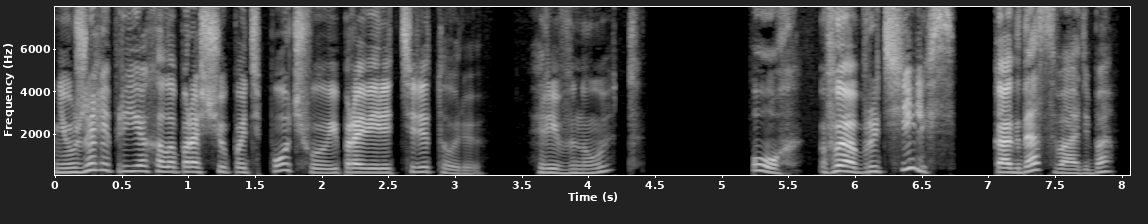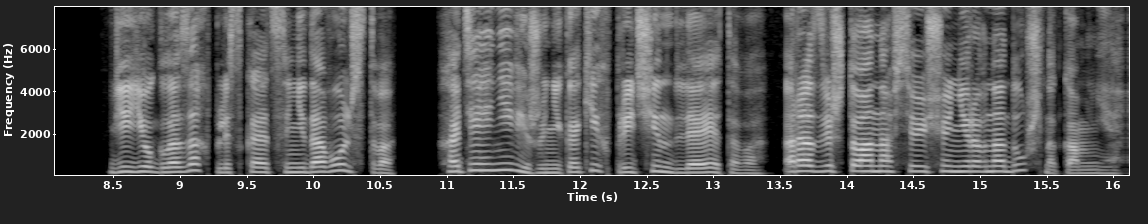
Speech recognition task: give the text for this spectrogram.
Неужели приехала прощупать почву и проверить территорию? Ревнует? Ох, вы обручились? Когда свадьба? В ее глазах плескается недовольство, хотя я не вижу никаких причин для этого, разве что она все еще неравнодушна ко мне.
